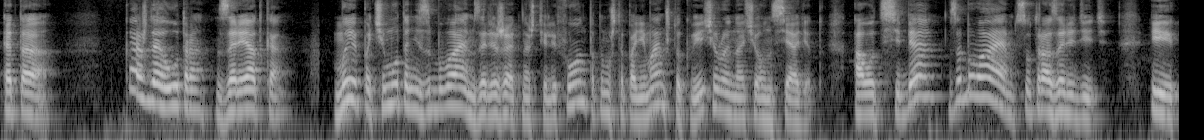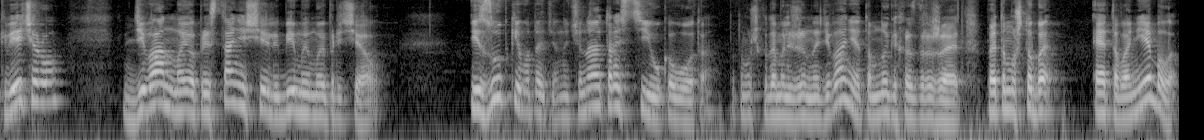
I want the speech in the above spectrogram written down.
– это каждое утро зарядка. Мы почему-то не забываем заряжать наш телефон, потому что понимаем, что к вечеру иначе он сядет. А вот себя забываем с утра зарядить. И к вечеру диван – мое пристанище, любимый мой причал. И зубки вот эти начинают расти у кого-то. Потому что когда мы лежим на диване, это многих раздражает. Поэтому, чтобы этого не было,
